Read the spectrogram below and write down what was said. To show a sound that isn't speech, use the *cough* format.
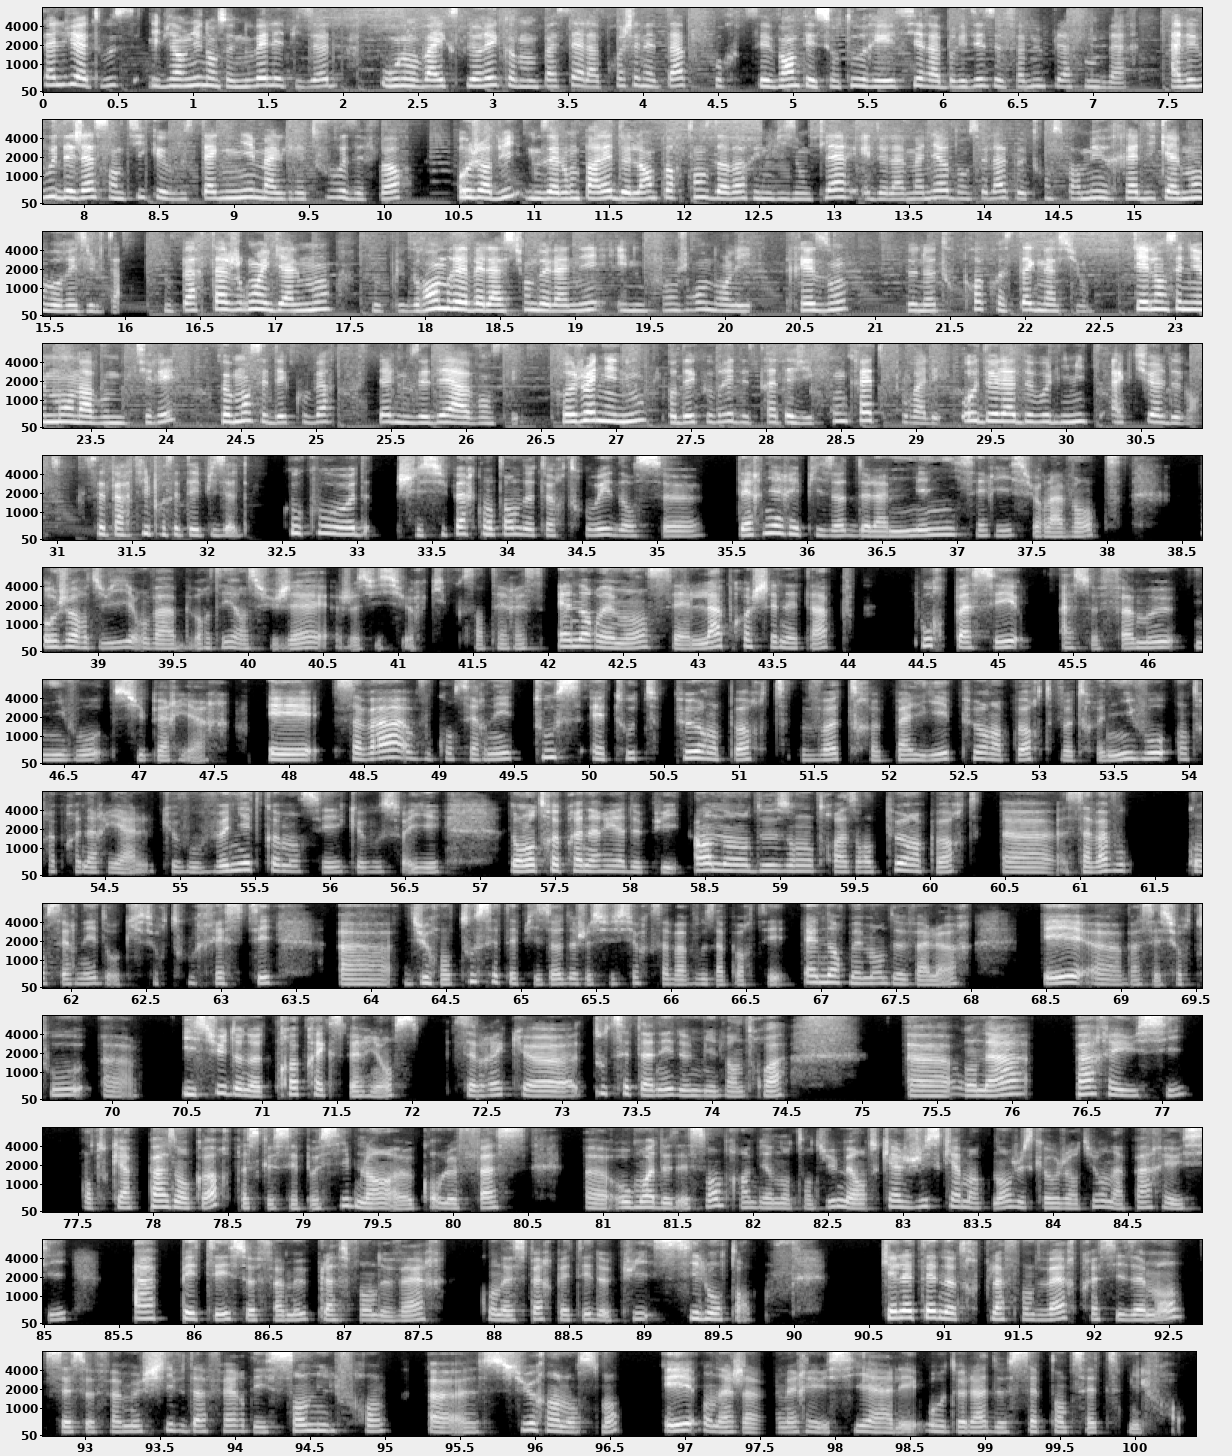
Salut à tous et bienvenue dans ce nouvel épisode où l'on va explorer comment passer à la prochaine étape pour ces ventes et surtout réussir à briser ce fameux plafond de verre. Avez-vous déjà senti que vous stagniez malgré tous vos efforts? Aujourd'hui, nous allons parler de l'importance d'avoir une vision claire et de la manière dont cela peut transformer radicalement vos résultats. Nous partagerons également nos plus grandes révélations de l'année et nous plongerons dans les raisons de notre propre stagnation. Quel enseignement en avons-nous tiré? Comment ces découvertes peuvent-elles nous aider à avancer Rejoignez-nous pour découvrir des stratégies concrètes pour aller au-delà de vos limites actuelles de vente. C'est parti pour cet épisode. Coucou Aude, je suis super contente de te retrouver dans ce dernier épisode de la mini-série sur la vente. Aujourd'hui, on va aborder un sujet, je suis sûre, qui vous intéresse énormément, c'est la prochaine étape pour passer à ce fameux niveau supérieur. Et ça va vous concerner tous et toutes, peu importe votre palier, peu importe votre niveau entrepreneurial, que vous veniez de commencer, que vous soyez dans l'entrepreneuriat depuis un an, deux ans, trois ans, peu importe, euh, ça va vous concerner. Donc surtout, restez euh, durant tout cet épisode. Je suis sûre que ça va vous apporter énormément de valeur. Et euh, bah, c'est surtout issu de notre propre expérience. C'est vrai que toute cette année 2023, on n'a pas réussi en tout cas pas encore, parce que c'est possible hein, euh, qu'on le fasse euh, au mois de décembre, hein, bien entendu, mais en tout cas jusqu'à maintenant, jusqu'à aujourd'hui, on n'a pas réussi à péter ce fameux plafond de verre qu'on espère péter depuis si longtemps. Quel était notre plafond de verre précisément? C'est ce fameux chiffre d'affaires des 100 000 francs euh, sur un lancement et on n'a jamais réussi à aller au-delà de 77 000 francs.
